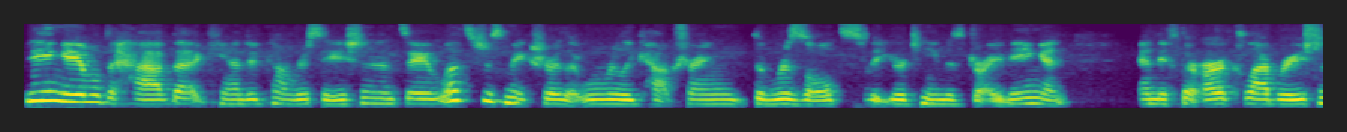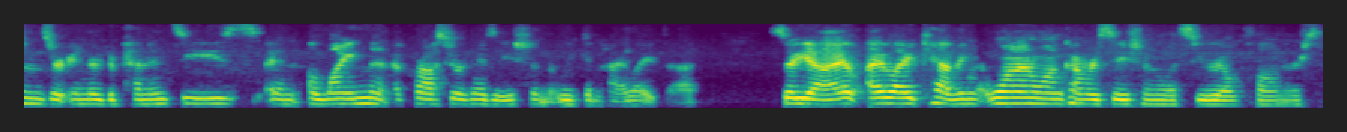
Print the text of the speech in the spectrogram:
being able to have that candid conversation and say, let's just make sure that we're really capturing the results that your team is driving and and if there are collaborations or interdependencies and alignment across the organization that we can highlight that. So yeah, I, I like having one-on-one conversation with serial cloners.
